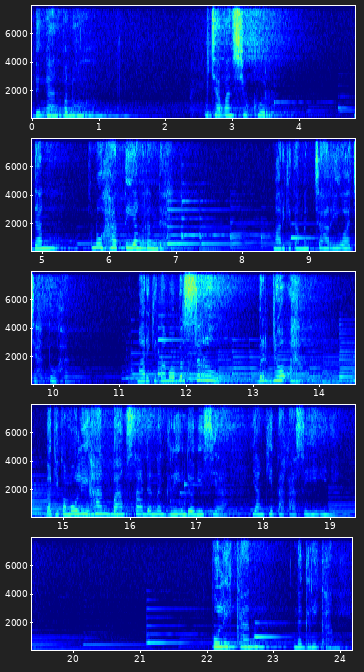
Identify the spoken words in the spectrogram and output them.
Dengan penuh ucapan syukur dan penuh hati yang rendah, mari kita mencari wajah Tuhan. Mari kita mau berseru, berdoa bagi pemulihan bangsa dan negeri Indonesia yang kita kasihi ini. Pulihkan negeri kami.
